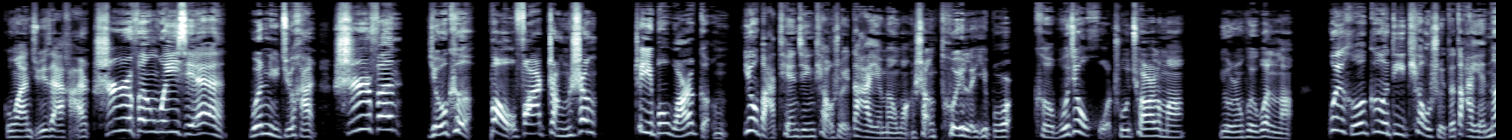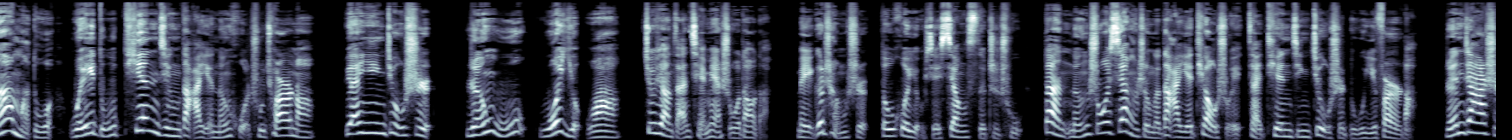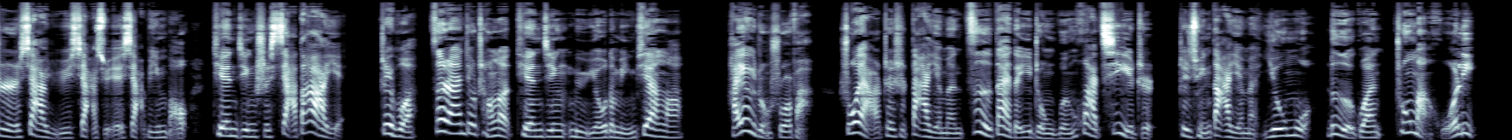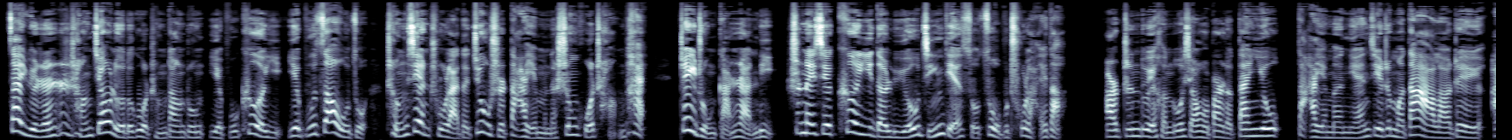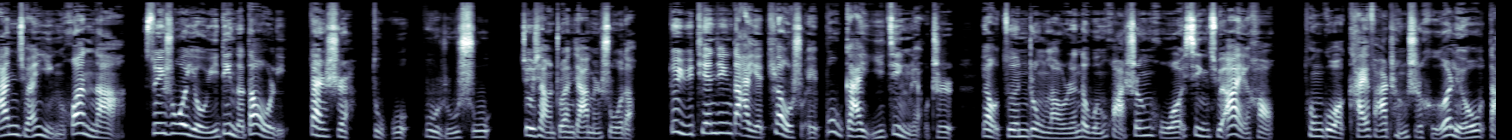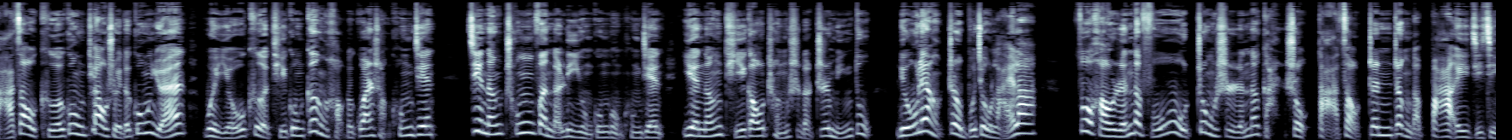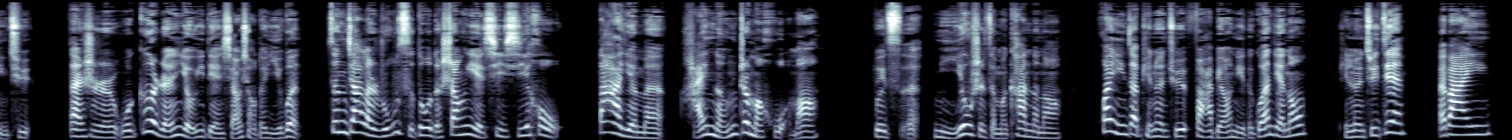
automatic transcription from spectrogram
公安局在喊“十分危险”，文旅局喊“十分”，游客爆发掌声。这一波玩梗又把天津跳水大爷们往上推了一波，可不就火出圈了吗？有人会问了，为何各地跳水的大爷那么多，唯独天津大爷能火出圈呢？原因就是。人无我有啊，就像咱前面说到的，每个城市都会有些相似之处，但能说相声的大爷跳水在天津就是独一份的。人家是下雨下雪下冰雹，天津是下大爷，这不自然就成了天津旅游的名片了。还有一种说法说呀，这是大爷们自带的一种文化气质，这群大爷们幽默乐观，充满活力。在与人日常交流的过程当中，也不刻意，也不造作，呈现出来的就是大爷们的生活常态。这种感染力是那些刻意的旅游景点所做不出来的。而针对很多小伙伴的担忧，大爷们年纪这么大了，这安全隐患呐，虽说有一定的道理，但是赌不如输。就像专家们说的，对于天津大爷跳水，不该一禁了之，要尊重老人的文化生活、兴趣爱好。通过开发城市河流，打造可供跳水的公园，为游客提供更好的观赏空间，既能充分的利用公共空间，也能提高城市的知名度、流量，这不就来了？做好人的服务，重视人的感受，打造真正的八 A 级景区。但是我个人有一点小小的疑问：增加了如此多的商业气息后，大爷们还能这么火吗？对此，你又是怎么看的呢？欢迎在评论区发表你的观点哦！评论区见，拜拜。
